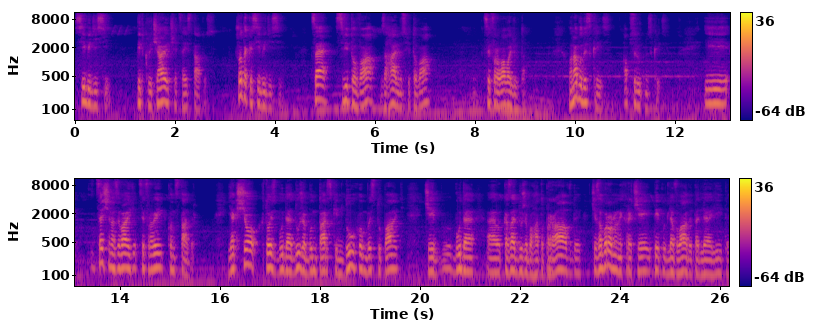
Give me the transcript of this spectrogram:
CBDC, підключаючи цей статус. Що таке CBDC? Це світова, загальносвітова цифрова валюта. Вона буде скрізь, абсолютно скрізь. І це ще називають цифровий концтабір. Якщо хтось буде дуже бунтарським духом виступати, чи буде е, казати дуже багато правди, чи заборонених речей, типу для влади та для еліти,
